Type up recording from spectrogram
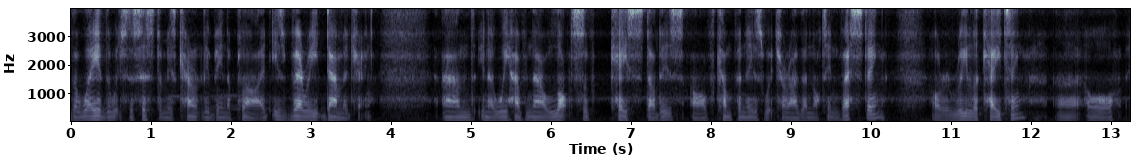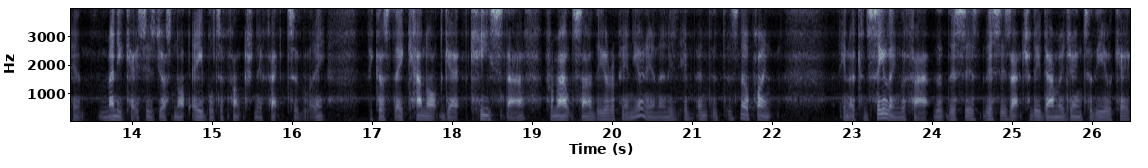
the way in which the system is currently being applied is very damaging. And you know we have now lots of case studies of companies which are either not investing or are relocating uh, or in many cases just not able to function effectively because they cannot get key staff from outside the European Union. And, it, it, and there's no point, you know, concealing the fact that this is this is actually damaging to the UK.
